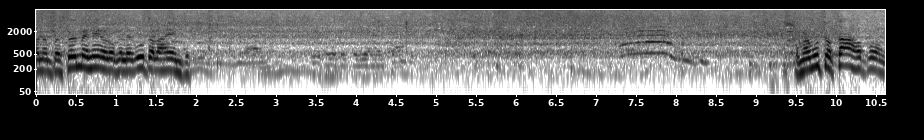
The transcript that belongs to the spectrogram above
Bueno, empezó el meneo, lo que le gusta a la gente. Comer mucho tajo con,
